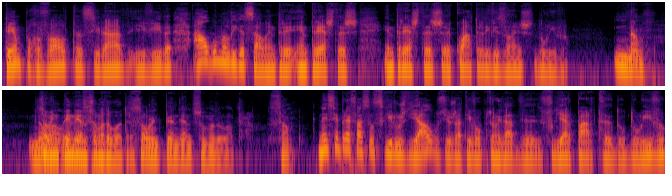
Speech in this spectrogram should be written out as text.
Tempo, revolta, cidade e vida. Há alguma ligação entre, entre, estas, entre estas eh, quatro divisões do livro? Não. não São independentes ligação. uma da outra? São independentes uma da outra. São. Nem sempre é fácil seguir os diálogos, e eu já tive a oportunidade de folhear parte do, do livro.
